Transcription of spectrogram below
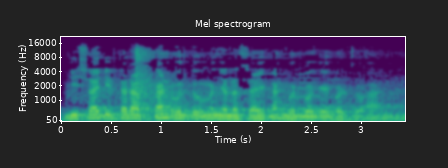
bisa diterapkan untuk menyelesaikan berbagai persoalan.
